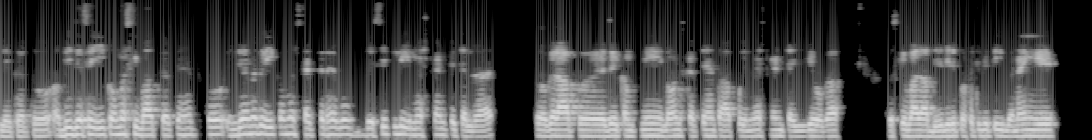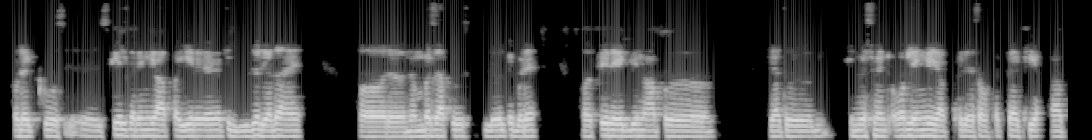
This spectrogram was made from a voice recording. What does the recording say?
लेकर। तो अभी जैसे ई कॉमर्स की बात करते हैं तो इंडिया में जो ई कॉमर्स सेक्टर है, वो बेसिकली इन्वेस्टमेंट पे चल रहा है। तो अगर आप एज ए कंपनी लॉन्च करते हैं तो आपको इन्वेस्टमेंट चाहिए होगा। उसके बाद आप धीरे धीरे प्रॉफिटेबिलिटी बनाएँगे प्रोडक्ट को स्केल करेंगे। आपका ये रहेगा कि यूज़र ज़्यादा है और नंबर्स आपके उस लेवल पे बढ़े। और फिर एक दिन आप या तो इन्वेस्टमेंट और लेंगे, या फिर ऐसा हो सकता है कि आप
